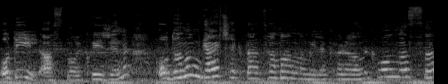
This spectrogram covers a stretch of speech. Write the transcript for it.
o değil aslında uyku hijyeni. Odanın gerçekten tam anlamıyla karanlık olması,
